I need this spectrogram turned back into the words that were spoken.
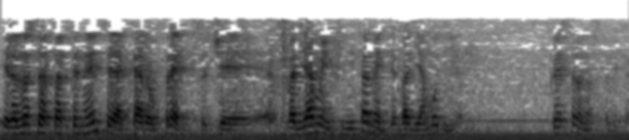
e la nostra appartenenza è a caro prezzo, cioè valiamo infinitamente, valiamo Dio. Questa è la nostra libertà.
